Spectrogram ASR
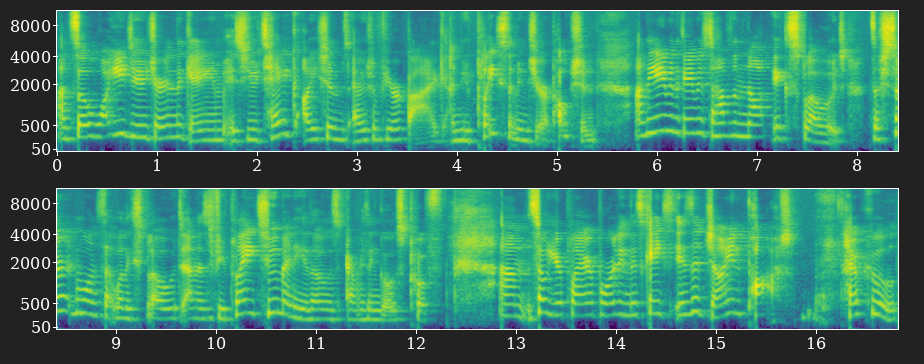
And so what you do during the game is you take items out of your bag and you place them into your potion. And the aim of the game is to have them not explode. There's certain ones that will explode and as if you play too many of those, everything goes poof. Um, so your player board in this case is a giant pot. How cool.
